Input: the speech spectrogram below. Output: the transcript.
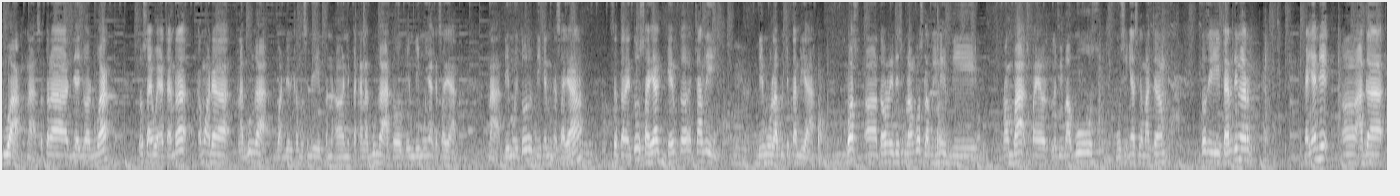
dua. Nah setelah dia juara dua, terus saya WA Chandra, kamu ada lagu nggak buat diri kamu sendiri pen, eh, nyiptakan lagu nggak atau kirim demonya ke saya. Nah demo itu dikirim ke saya. Setelah itu saya kirim ke Charlie demo lagu ciptaan dia. Bos, eh, tolong rilis ulang bos lagu ini di rombak supaya lebih bagus, musiknya segala macam. Terus si Charlie denger, kayaknya ini eh, agak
